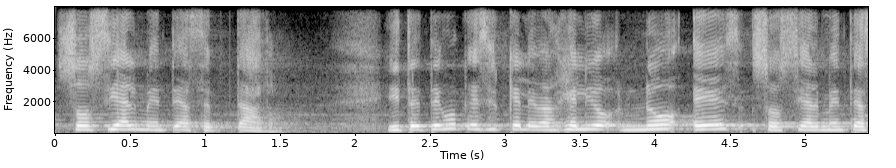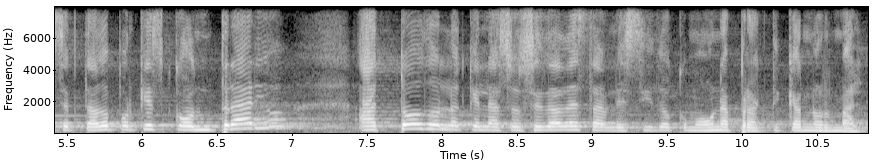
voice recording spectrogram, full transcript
socialmente aceptado. Y te tengo que decir que el Evangelio no es socialmente aceptado porque es contrario a todo lo que la sociedad ha establecido como una práctica normal.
